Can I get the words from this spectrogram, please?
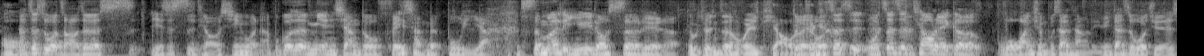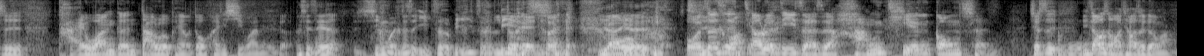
Oh, 那这是我找的这个四，也是四条新闻啊。不过这个面向都非常的不一样，什么领域都涉猎了。欸、我觉得你真的很会挑。对，我这次我这次挑了一个我完全不擅长的领域，但是我觉得是台湾跟大陆的朋友都很喜欢的一个。而且这些新闻真是一则比一则厉。对对，越来越我。我这次挑的第一则是航天工程，就是你知道为什么要挑这个吗？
